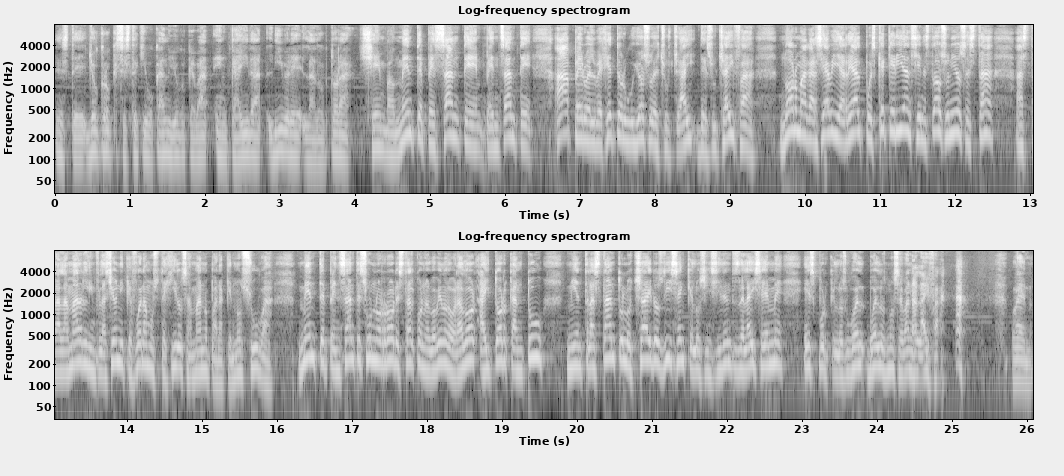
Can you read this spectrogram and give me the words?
este, yo creo que se está equivocando, yo creo que va en caída libre la doctora Sheinbaum. Mente pesante, pensante. Ah, pero el vejete orgulloso de su, de su chaifa. Norma García Villarreal, pues ¿qué querían si en Estados Unidos está hasta la madre la inflación y que fuéramos tejidos a mano para que no suba? Mente pensante, es un horror estar con el gobierno de Obrador. Aitor Cantú, mientras tanto los chairos dicen que los incidentes de la ICM es porque los vuel- vuelos no se van a la IFA. Bueno,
